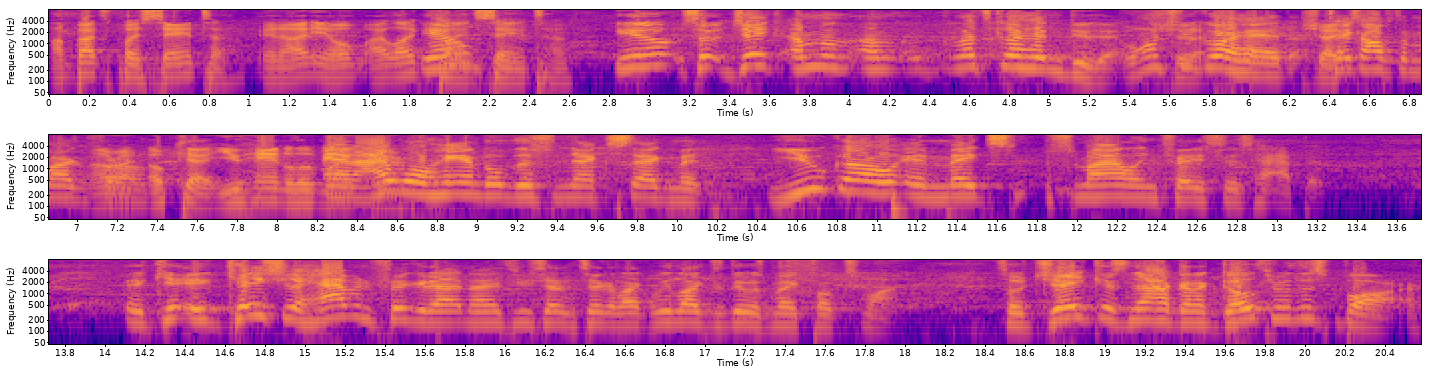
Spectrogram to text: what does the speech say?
I'm about to play Santa, and I, you know, I like You know? playing Santa. you know so jake i'm, I'm let's go ahead and do that why don't Should you I- go ahead should I- take off the microphone All right, okay, you handle the and I here. will handle this next segment. You go and make smiling faces happen. In, in case you haven't figured out 937 ticket, like we like to do is make folks smile. So Jake is now going to go through this bar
